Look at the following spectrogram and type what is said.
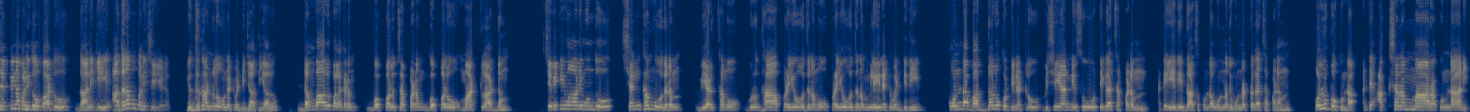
చెప్పిన పనితో పాటు దానికి అదనపు పని చేయడం. యుద్ధకాండలో ఉన్నటువంటి జాతీయాలు డంబాలు పలకడం గొప్పలు చెప్పడం గొప్పలు మాట్లాడడం చెవిటివాని ముందు శంఖం ఊదడం వ్యర్థము వృధా ప్రయోజనము ప్రయోజనం లేనటువంటిది కొండ బద్దలు కొట్టినట్లు విషయాన్ని సూటిగా చెప్పడం. అంటే ఏది దాచకుండా ఉన్నది ఉన్నట్టుగా చెప్పడం. పొల్లుపోకుండా అంటే అక్షరం మారకుండా అని.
